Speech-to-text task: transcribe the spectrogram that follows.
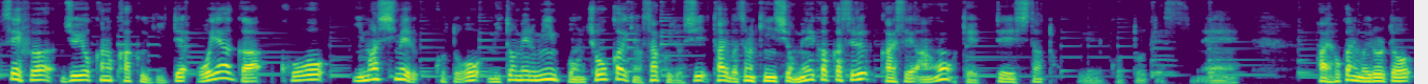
政府は14日の閣議で、親が子を戒めることを認める民法の懲戒権を削除し、体罰の禁止を明確化する改正案を決定したということですね。はい。他にもいろいろと、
